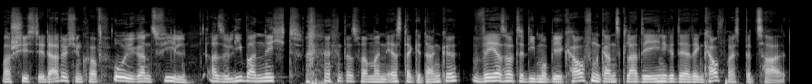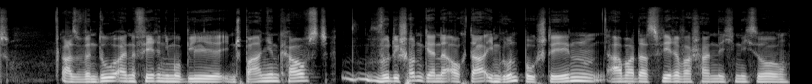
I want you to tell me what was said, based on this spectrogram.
Was schießt dir da durch den Kopf? Ui, ganz viel. Also lieber nicht. Das war mein erster Gedanke. Wer sollte die Immobilie kaufen? Ganz klar derjenige, der den Kaufpreis bezahlt. Also wenn du eine Ferienimmobilie in Spanien kaufst, würde ich schon gerne auch da im Grundbuch stehen, aber das wäre wahrscheinlich nicht so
